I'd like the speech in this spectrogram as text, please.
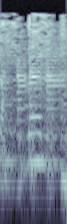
I'm a man.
